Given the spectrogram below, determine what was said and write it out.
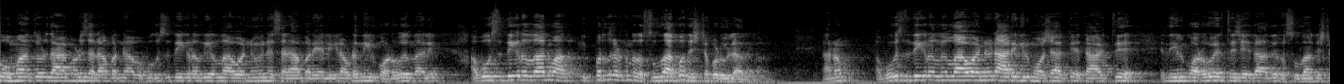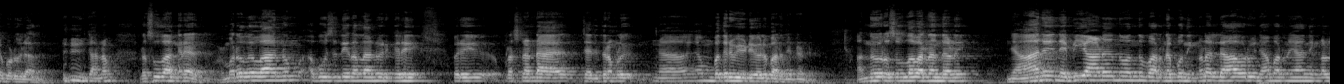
ബഹുമാനത്തോട് ദാമോട് സലാം പറഞ്ഞു അബൂഖ സിദ്ദീഖ് റളി അള്ളാഹുവിനെ സലാം പറയുക അല്ലെങ്കിൽ അവിടെ എന്തെങ്കിലും കുറവ് തന്നാൽ അബൂ സിദ്ദീഖ് റള്ളാഹുനും ഇപ്പുറത്ത് കിടക്കുന്ന റസൂല്ലാക്കും അത് ഇഷ്ടപ്പെടില്ല എന്നുള്ളതാണ്. കാരണം അബൂ സിദ്ദീഖ് റള്ളാഹുവിനെ ആരെങ്കിലും മോശമാക്കി താഴ്ത്തി എന്തെങ്കിലും കുറവ് വരുത്തുക ചെയ്താൽ അത് റസൂലാക്ക് ഇഷ്ടപ്പെടില്ല കാരണം റസൂദ് അങ്ങനെയായിരുന്നു. ഉമർ റള്ളാഹുനും അബൂ സിദ്ദീഖ് റള്ളാഹുനും ഒരിക്കൽ ഒരു പ്രശ്നം ഉണ്ടായ ചരിത്രം നമ്മൾ മുമ്പത്തെ വീഡിയോയിൽ പറഞ്ഞിട്ടുണ്ട്. അന്ന് റസൂല്ല പറഞ്ഞ എന്താണ്? ഞാൻ നബിയാണ് എന്ന് വന്ന് പറഞ്ഞപ്പോൾ നിങ്ങളെല്ലാവരും ഞാൻ പറഞ്ഞു ഞാൻ നിങ്ങൾ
